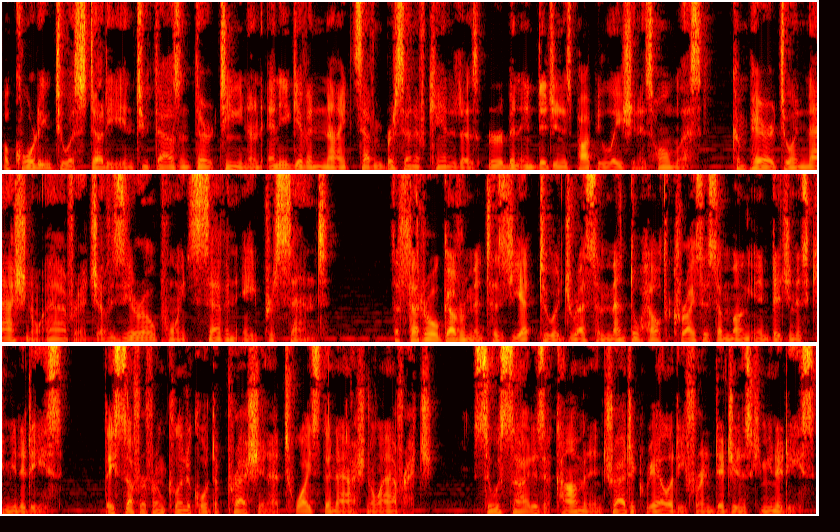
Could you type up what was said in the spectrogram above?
According to a study in 2013, on any given night, 7% of Canada's urban Indigenous population is homeless, compared to a national average of 0.78%. The federal government has yet to address a mental health crisis among Indigenous communities. They suffer from clinical depression at twice the national average. Suicide is a common and tragic reality for Indigenous communities.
